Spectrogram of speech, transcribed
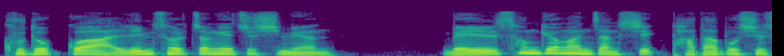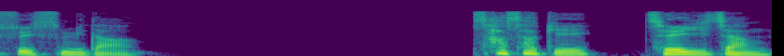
구독과 알림 설정해 주시면 매일 성경 한 장씩 받아보실 수 있습니다. 사사기 제2장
